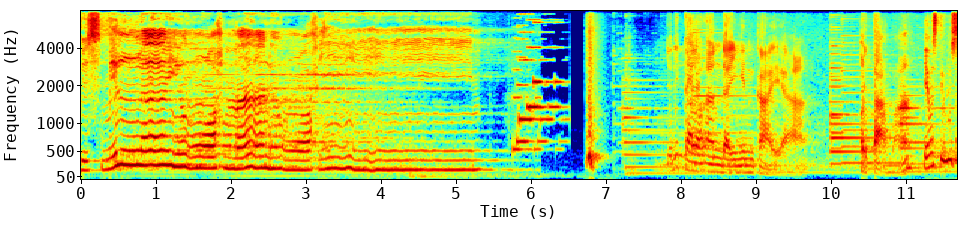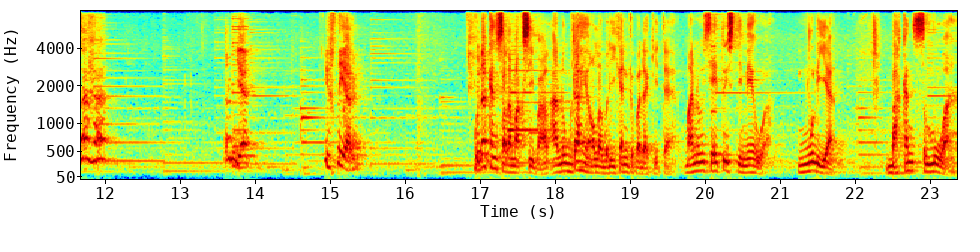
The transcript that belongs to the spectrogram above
Bismillahirrahmanirrahim. Jadi kalau Anda ingin kaya, pertama ya mesti usaha. Kerja. Ikhtiar. Gunakan secara maksimal anugerah yang Allah berikan kepada kita. Manusia itu istimewa, mulia. Bahkan semua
